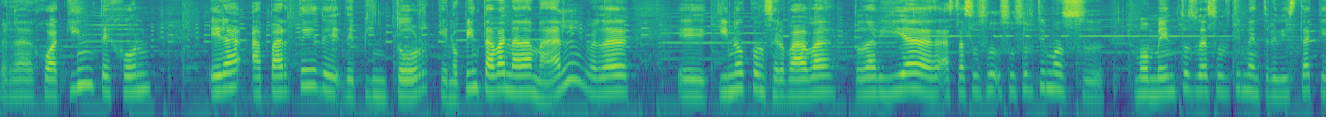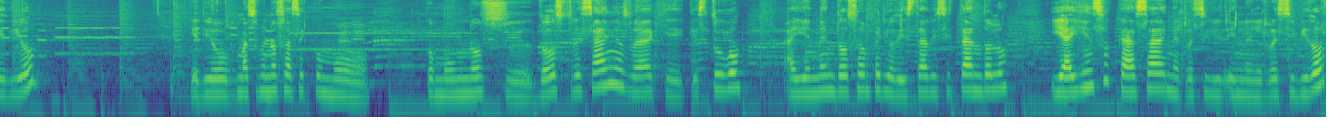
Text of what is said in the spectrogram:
¿verdad? Joaquín Tejón era, aparte de, pintor, que no pintaba nada mal, ¿verdad? Eh, Quino conservaba todavía hasta sus, últimos eh, momentos, ¿verdad? su última entrevista que dio, que dio más o menos hace como, como unos eh, dos, tres años, ¿verdad? Que, estuvo ahí en Mendoza un periodista visitándolo y ahí en su casa, en el, en el recibidor,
